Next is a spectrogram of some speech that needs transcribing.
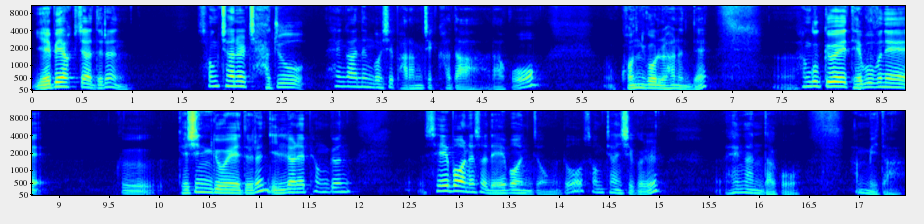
예배학자들은 성찬을 자주 행하는 것이 바람직하다라고 권고를 하는데 한국 교회 대부분의 그 개신교회들은 1년에 평균 3번에서 4번 정도 성찬식을 행한다고 합니다.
